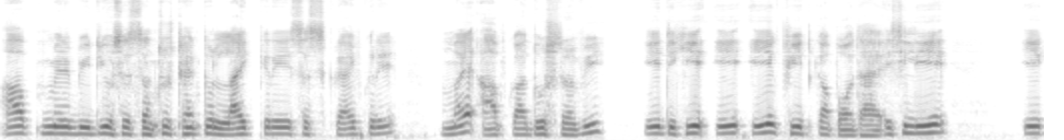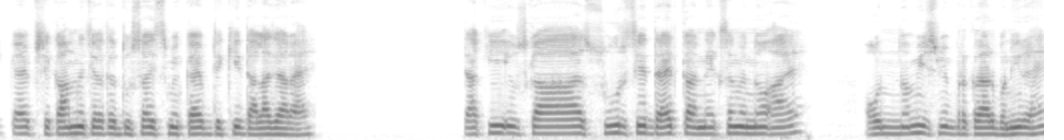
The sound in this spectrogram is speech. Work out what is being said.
आप मेरे वीडियो से संतुष्ट हैं तो लाइक करें सब्सक्राइब करें। मैं आपका दोस्त रवि ये देखिए ये एक फीट का पौधा है। इसीलिए एक कैप से काम नहीं चला था, दूसरा इसमें कैप देखिए डाला जा रहा है, ताकि उसका सूर से डायरेक्ट कनेक्शन में न आए और नमी इसमें बरकरार बनी रहे।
